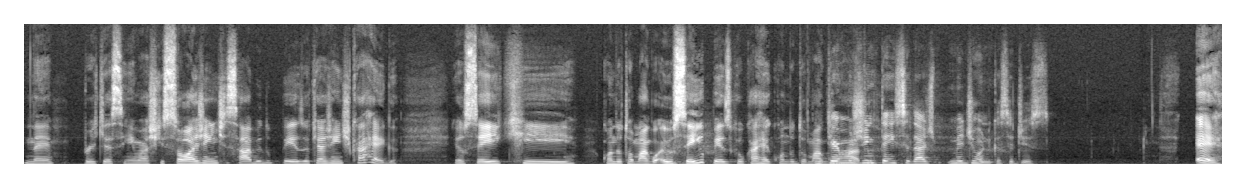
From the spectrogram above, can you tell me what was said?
né? Porque assim, eu acho que só a gente sabe do peso que a gente carrega. Eu sei que quando eu tô magoada, eu sei o peso que eu carrego quando eu tô magoada. Em termos de intensidade mediúnica, você diz? É,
